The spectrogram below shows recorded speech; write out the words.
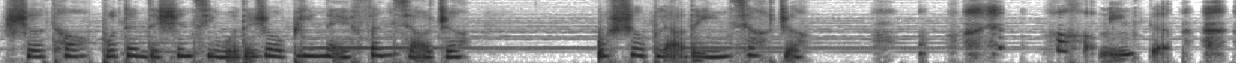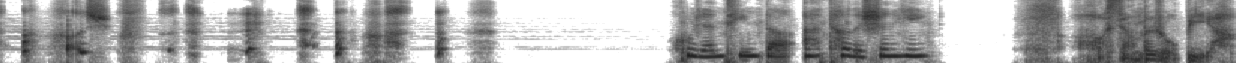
舌头不断的伸进我的肉壁内翻搅着，我受不了的淫叫着：“好敏感，好舒服。”忽然听到阿涛的声音：“好香的肉壁啊，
